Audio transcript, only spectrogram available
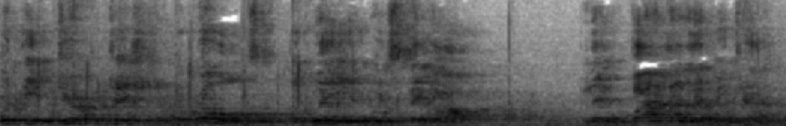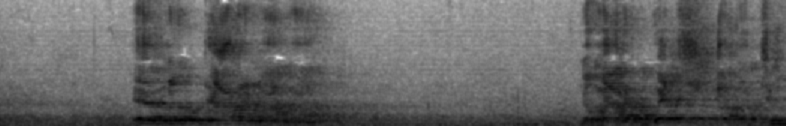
with the interpretation of the rules the way in which they are. And then finally, let me tell you, there's no doubt in my mind, no matter which of the two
